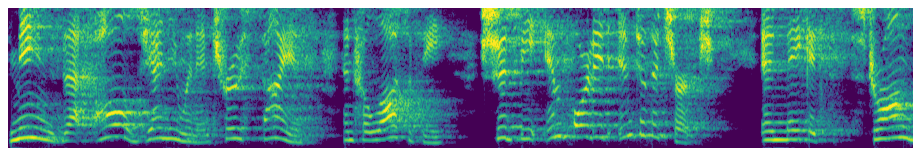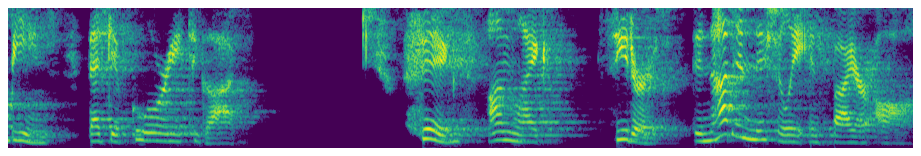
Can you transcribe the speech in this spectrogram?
means that all genuine and true science and philosophy should be imported into the church and make its strong beams that give glory to God. Figs, unlike cedars, did not initially inspire awe.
